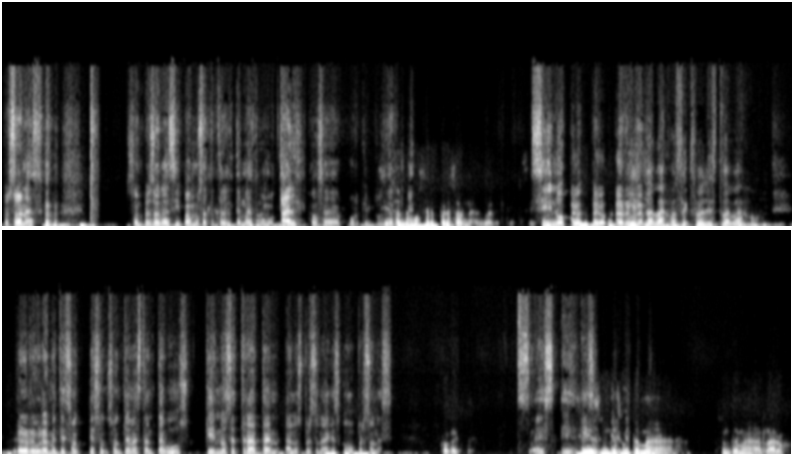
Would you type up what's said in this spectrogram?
personas son personas y vamos a tratar el tema como tal, o sea, porque pues, sí, solemos ser personas, vale. Sí, sí, no, pero, pero, pero y el trabajo sexual es trabajo. Pero regularmente son, son, son, temas tan tabús que no se tratan a los personajes como personas. Correcto. Es, es, sí, es, un, es un tema, es un tema raro.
